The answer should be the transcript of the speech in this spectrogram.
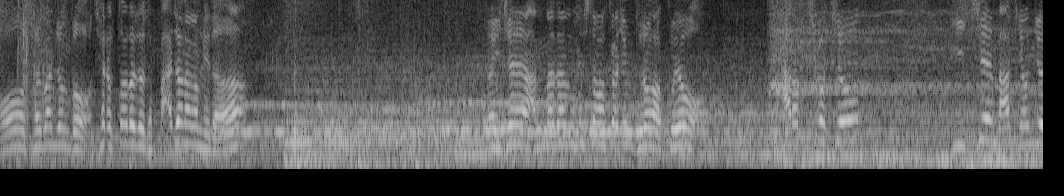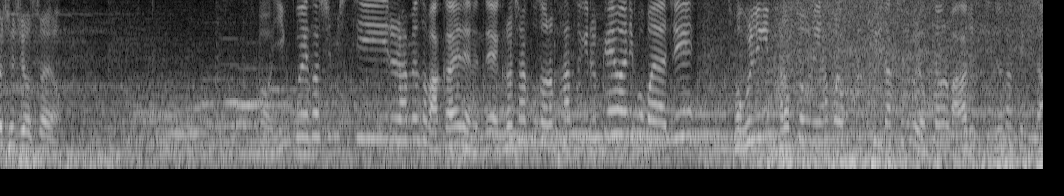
어 절반 정도 체력 떨어져서 빠져나갑니다. 자 이제 앞마당 활성화까지 좀 들어갔고요. 발업 찍었죠. 이제 막 연결체 지었어요. 어, 입구에서 심시티를 하면서 막아야 되는데 그렇지 않고서는 파수기를 꽤 많이 뽑아야지 저글링이 바로 저글링이 한 번에 확 들이닥치는 걸 역장으로 막아줄 수 있는 상태입니다.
